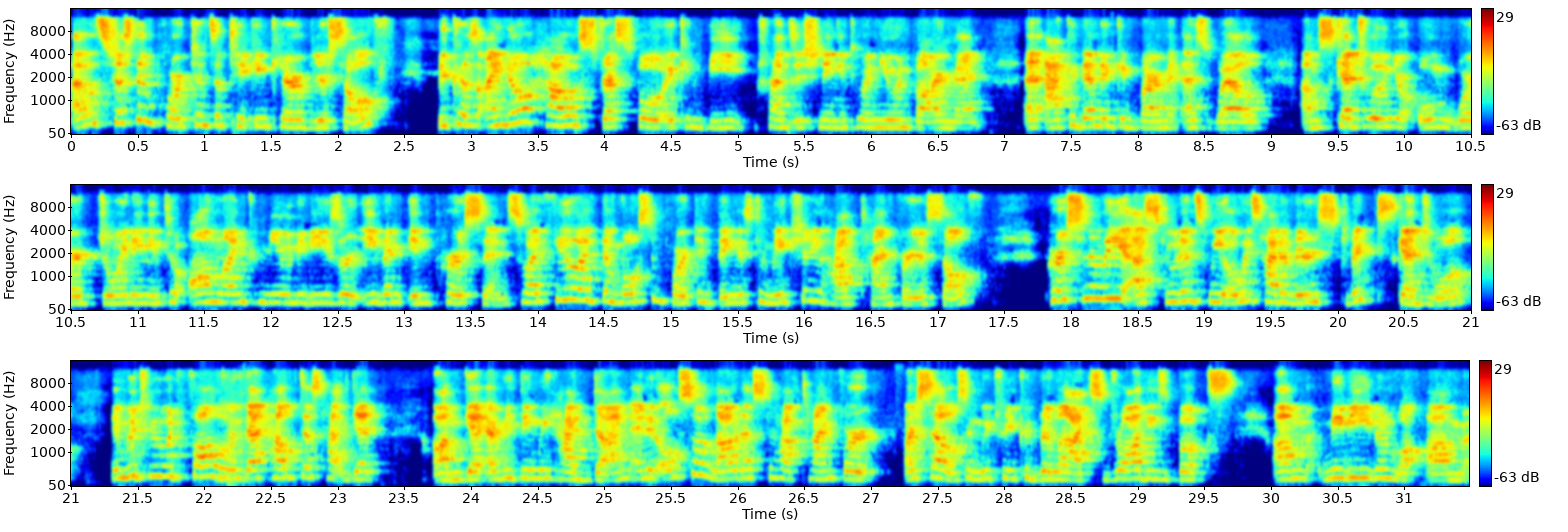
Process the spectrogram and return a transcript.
I would stress the importance of taking care of yourself because I know how stressful it can be transitioning into a new environment, an academic environment as well um, scheduling your own work, joining into online communities, or even in person. So I feel like the most important thing is to make sure you have time for yourself. Personally, as students, we always had a very strict schedule in which we would follow, and that helped us get um, get everything we had done. And it also allowed us to have time for ourselves in which we could relax, draw these books, um, maybe even um,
